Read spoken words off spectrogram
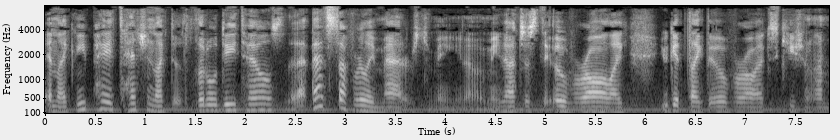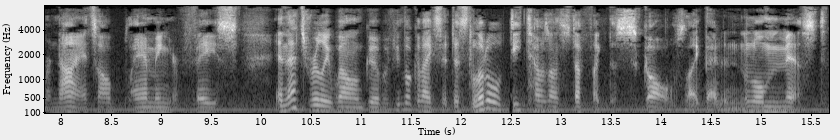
and like you pay attention like those little details. That that stuff really matters to me, you know. I mean, not just the overall like you get like the overall execution of number nine. It's all blamming your face, and that's really well and good. But if you look at like I said, just little details on stuff like the skulls, like that, and little mist,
